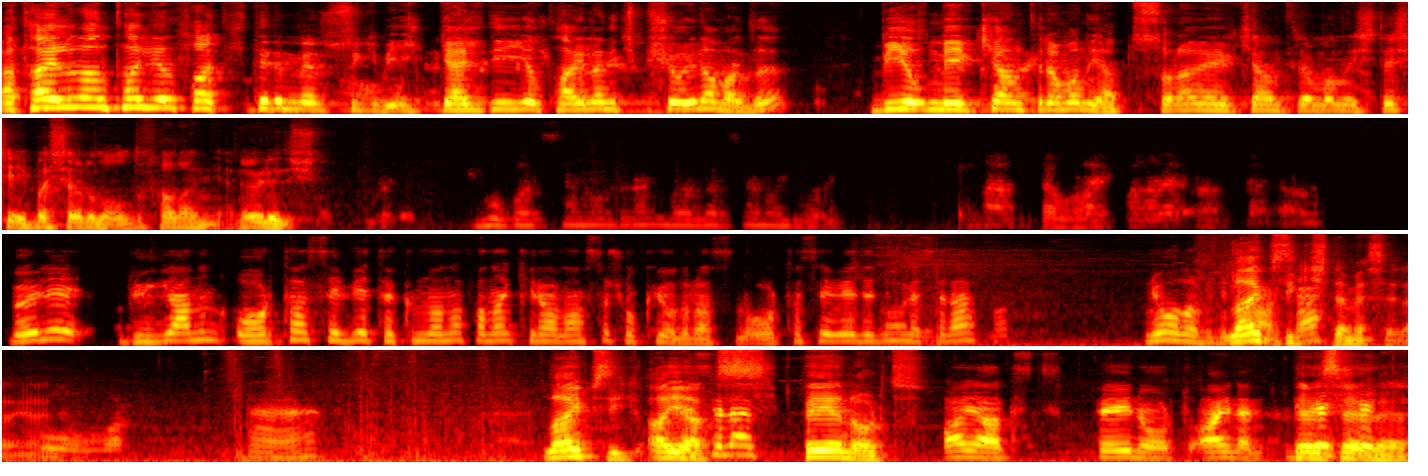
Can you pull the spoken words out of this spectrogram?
Ya Taylan Antalyalı Fatih Terim mevzusu gibi. İlk geldiği yıl Taylan hiçbir şey oynamadı. Bir yıl mevki antrenmanı yaptı. Sonra mevki antrenmanı işte şey başarılı oldu falan yani öyle düşün. Böyle dünyanın orta seviye takımlarına falan kiralansa çok iyi olur aslında. Orta seviye dediğim mesela ne olabilir Leipzig kanka? işte mesela yani. Oo. He. Leipzig, Ajax, Mesela- Feyenoord, Ajax, Feyenoord aynen. Bir de şey, PSV,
